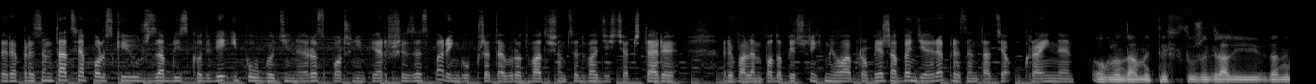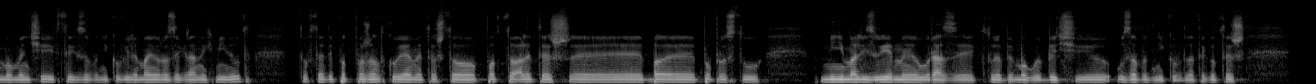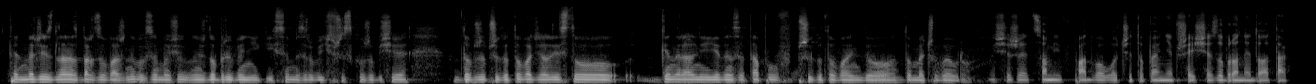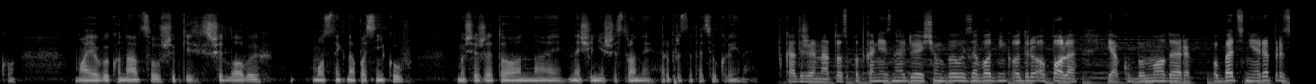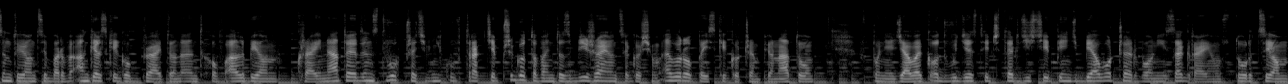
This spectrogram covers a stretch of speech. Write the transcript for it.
Reprezentacja Polski już za blisko 2,5 godziny rozpocznie pierwszy ze sparingów przed Euro 2024. Rywalem podopiecznych Michała Probierza będzie reprezentacja Ukrainy. oglądamy tych, którzy grali w danym momencie i w tych zawodników, ile mają rozegranych minut, to wtedy podporządkujemy też to pod to, ale też bo- po prostu minimalizujemy urazy, które by mogły być e, u zawodników. Dlatego też ten mecz jest dla nas bardzo ważny, bo chcemy osiągnąć dobry wynik i chcemy zrobić wszystko, żeby się dobrze przygotować, ale jest to generalnie jeden z etapów przygotowań do, do meczu w Euro. Myślę, że co mi wpadło w oczy, to pewnie przejście z obrony do ataku. Mają wykonawców, szybkich skrzydłowych, mocnych napastników. Myślę, że to naj, najsilniejsze strony reprezentacji Ukrainy. Kadrze na to spotkanie znajduje się były zawodnik Odry Opole, Jakub Moder, obecnie reprezentujący barwę angielskiego Brighton and Hove Albion. Ukraina to jeden z dwóch przeciwników w trakcie przygotowań do zbliżającego się europejskiego czempionatu. W poniedziałek o 20.45 biało-czerwoni zagrają z Turcją.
